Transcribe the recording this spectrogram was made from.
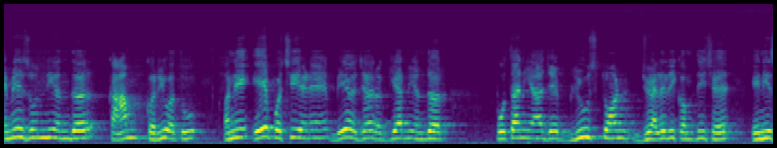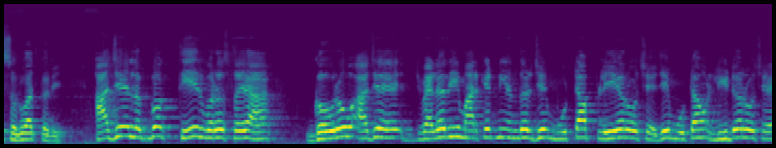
એમેઝોનની અંદર કામ કર્યું હતું. અને એ પછી એણે બે હજાર અગિયારની અંદર પોતાની આ જે બ્લુ સ્ટોન જ્વેલરી કંપની છે, એની શરૂઆત કરી. આજે લગભગ તેર વર્ષ થયા, ગૌરવ આજે જ્વેલરી માર્કેટની અંદર જે મોટા પ્લેયરો છે, જે મોટા લીડરો છે,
